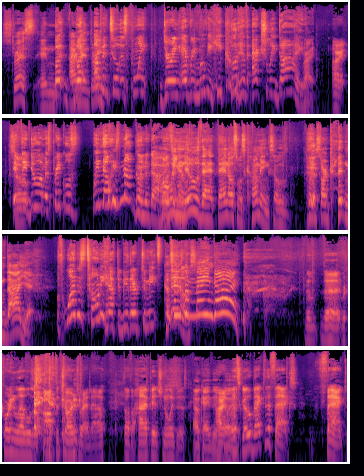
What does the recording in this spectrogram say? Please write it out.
stress and But Iron but Man three. up until this point, during every movie, he could have actually died. right. All right. So, if they do him as prequels, we know he's not gonna die. But Once we again- knew that Thanos was coming, so Tony Stark couldn't die yet. Why does Tony have to be there to meet Thanos? Because he's the main guy. the the recording levels are off the charts right now. With all the high pitched noises. Okay, then. All right, go let's go back to the facts. Fact:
